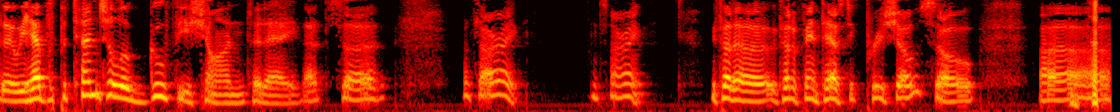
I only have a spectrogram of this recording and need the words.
we have the potential of goofy Sean today. That's uh, that's all right. That's all right. We've had a we've had a fantastic pre-show, so uh,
